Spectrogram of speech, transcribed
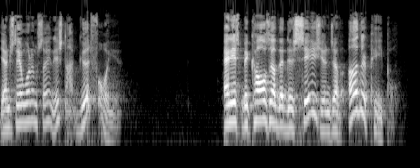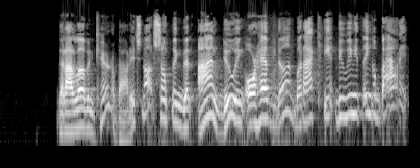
Do you understand what I'm saying? It's not good for you. And it's because of the decisions of other people that I love and care about. It's not something that I'm doing or have done, but I can't do anything about it.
